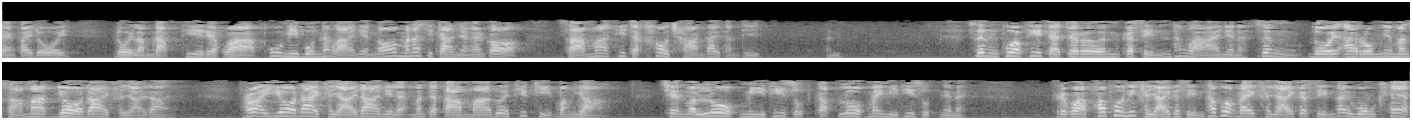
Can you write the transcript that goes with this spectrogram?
ดงไปโดย โดยลำดับที่เรียกว่าผู้มีบุญทั้งหลายเนี่ยน้อมมนสิการอย่างนั้นก็สามารถที่จะเข้าฌานได้ทันทีซึ่งพวกที่จะเจริญกสินทั้งหลายเนี่ยนะซึ่งโดยอารมณ์เนี่ยมันสามารถย่อได้ขยายได้ เพราะไอ้ย่อได้ขยายได้นี่แหละ มันจะตามมาด้วยทิฏฐิบางอย่าง เช่นว่าโลกมีที่สุดกับโลกไม่มีที่สุดเนี่ยนะเรียกว่าเพราะพวกนี้ขยายกสินถ้าพวกใดขยายกสินได้วงแคบ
